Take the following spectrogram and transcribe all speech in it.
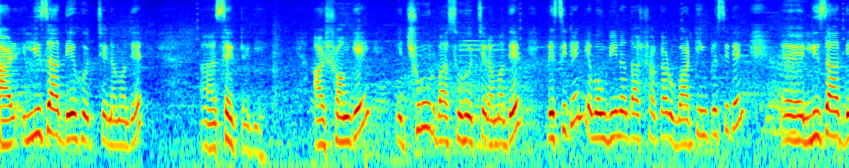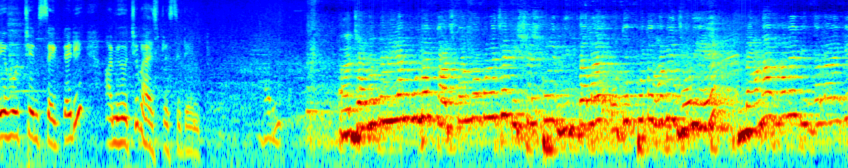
আর লিজা দে হচ্ছেন আমাদের সেক্রেটারি। আর সঙ্গে ঝুমুর বাসু হচ্ছেন আমাদের প্রেসিডেন্ট এবং রীনা দাস সরকার ওয়ার্কিং প্রেসিডেন্ট লিজা দে হচ্ছেন সেক্রেটারি আমি হচ্ছি ভাইস প্রেসিডেন্ট। জনকল্যাণমূলক কাজকর্ম করেছে বিশেষ করে বিদ্যালয় ওতপ্রোতভাবে জড়িয়ে নানাভাবে বিদ্যালয়কে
